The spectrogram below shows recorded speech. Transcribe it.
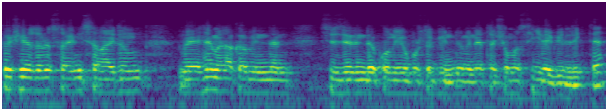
köşe yazarı Sayın İhsan Aydın ve hemen akabinden sizlerin de konuyu Bursa gündemine taşıması ile birlikte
